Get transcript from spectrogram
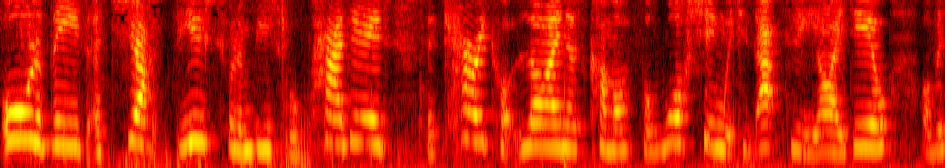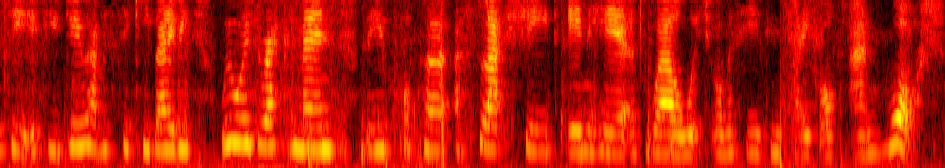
All of these are just beautiful and beautiful padded. The carry cot liners come off for washing, which is absolutely ideal. Obviously, if you do have a sicky baby, we always recommend that you pop a, a flat sheet in here as well, which obviously you can take off and wash.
